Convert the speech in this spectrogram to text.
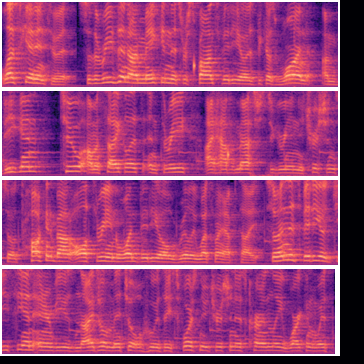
Let's get into it. So the reason I'm making this response video is because one, I'm vegan, two, I'm a cyclist, and three, I have a master's degree in nutrition. So talking about all three in one video really whets my appetite. So in this video, GCN interviews Nigel Mitchell, who is a sports nutritionist currently working with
